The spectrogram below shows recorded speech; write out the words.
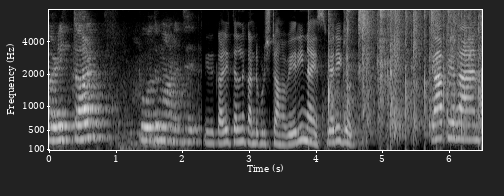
கழித்தால் போதுமானது. இது கழித்தல்னு கண்டுபிடிச்சிட்டாங்க. Very nice very good clap your hand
